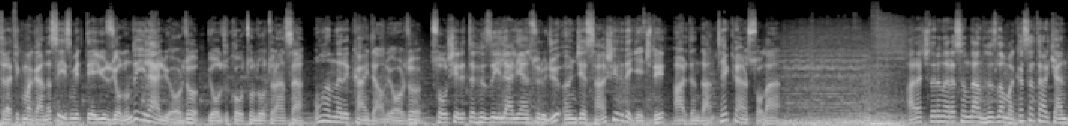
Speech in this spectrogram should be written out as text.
Trafik magandası İzmit D100 yolunda ilerliyordu. Yolcu koltuğunda oturansa o anları kayda alıyordu. Sol şeritte hızlı ilerleyen sürücü önce sağ şeride geçti, ardından tekrar sola. Araçların arasından hızla makas atarken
